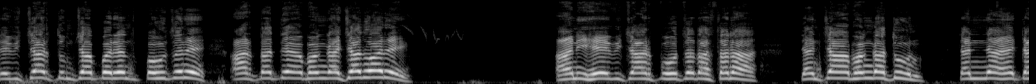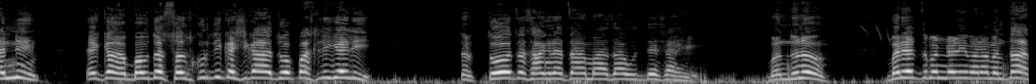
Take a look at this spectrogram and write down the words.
ते विचार तुमच्यापर्यंत पोहोचणे अर्थात ते अभंगाच्याद्वारे आणि हे विचार पोहोचत असताना त्यांच्या अभंगातून त्यांना त्यांनी एक बौद्ध संस्कृती कशी काय जोपासली गेली? तर तोच सांगण्याचा माझा उद्देश आहे. बंधून बरेच मंडळी मला म्हणतात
